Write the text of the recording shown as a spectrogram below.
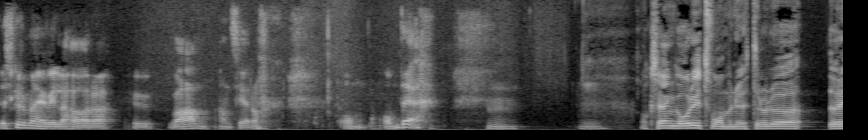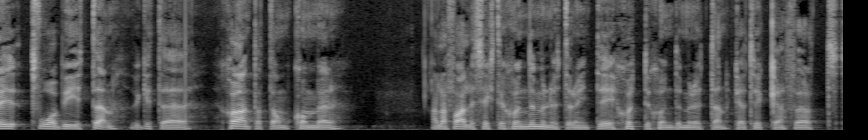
Det skulle man ju vilja höra hur, vad han anser om, om, om det. Mm. Mm. Och sen går det ju två minuter och då, då är det två byten. Vilket är skönt att de kommer i alla fall i 67 minuter och inte i 77 minuten kan jag tycka. För att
